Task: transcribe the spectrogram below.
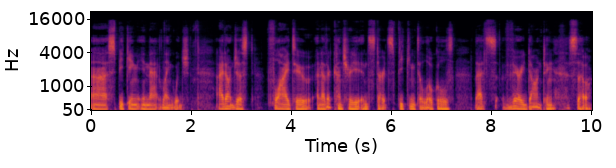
uh, speaking in that language. I don't just fly to another country and start speaking to locals. That's very daunting. So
